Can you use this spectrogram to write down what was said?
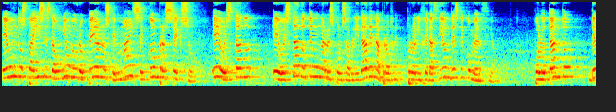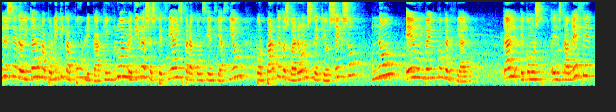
É un dos países da Unión Europea nos que máis se compra sexo e o Estado, e o Estado ten unha responsabilidade na proliferación deste comercio. Polo tanto, débese doitar unha política pública que inclúa medidas especiais para a concienciación por parte dos varóns de que o sexo non é un ben comercial, tal e como establece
